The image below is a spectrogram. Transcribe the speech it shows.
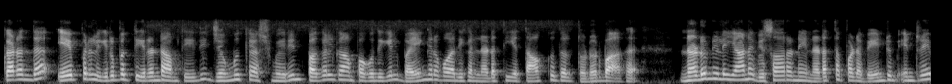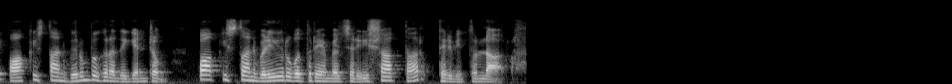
கடந்த ஏப்ரல் இருபத்தி இரண்டாம் தேதி ஜம்மு காஷ்மீரின் பகல்காம் பகுதியில் பயங்கரவாதிகள் நடத்திய தாக்குதல் தொடர்பாக நடுநிலையான விசாரணை நடத்தப்பட வேண்டும் என்றே பாகிஸ்தான் விரும்புகிறது என்றும் பாகிஸ்தான் வெளியுறவுத்துறை அமைச்சர் இஷாக்தார் தெரிவித்துள்ளார்.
